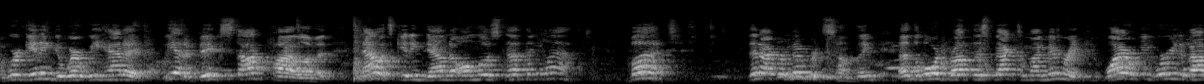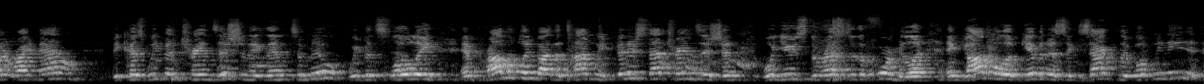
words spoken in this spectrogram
And we're getting to where we had a we had a big stockpile of it. Now it's getting down to almost nothing left. But then I remembered something. Uh, the Lord brought this back to my memory. Why are we worried about it right now? Because we've been transitioning them to milk. We've been slowly, and probably by the time we finish that transition, we'll use the rest of the formula, and God will have given us exactly what we needed.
